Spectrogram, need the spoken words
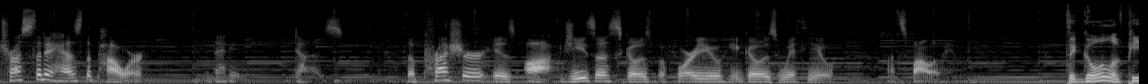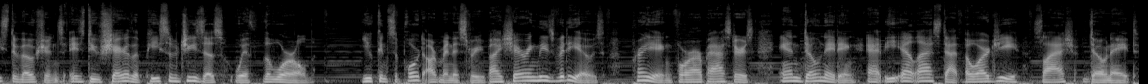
trust that it has the power that it does. The pressure is off. Jesus goes before you, He goes with you. Let's follow Him. The goal of Peace Devotions is to share the peace of Jesus with the world. You can support our ministry by sharing these videos, praying for our pastors, and donating at els.org/donate.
